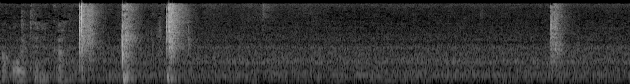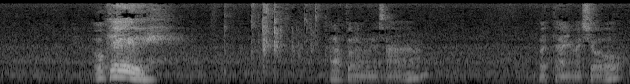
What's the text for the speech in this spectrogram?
하고 올 테니까 오케이 ハートの皆さんまた会いましょう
